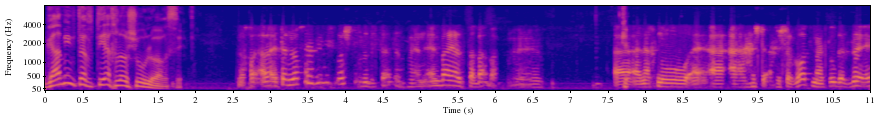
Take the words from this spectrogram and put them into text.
גם אם תבטיח לו שהוא לא ארסי. נכון, אבל אתם לא חייבים לפגוש אותו, זה בסדר, אין בעיה, סבבה. כן. אנחנו, השבות מהסוג הזה,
